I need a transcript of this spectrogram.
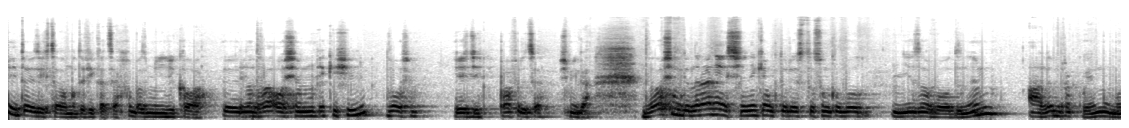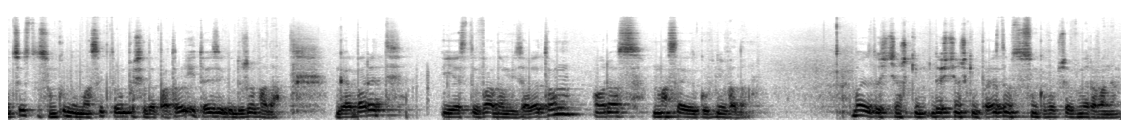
I to jest ich cała modyfikacja. Chyba zmienili koła. E, Na 2.8. Jaki silnik? 2.8. Jeździ po Afryce, śmiga. 2.8 generalnie jest silnikiem, który jest stosunkowo niezawodnym, ale brakuje mu mocy w stosunku do masy, którą posiada Patrol i to jest jego duża wada. Gabaryt jest wadą i zaletą oraz masa jest głównie wadą. Bo jest dość ciężkim, dość ciężkim pojazdem, stosunkowo przewymiarowanym.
